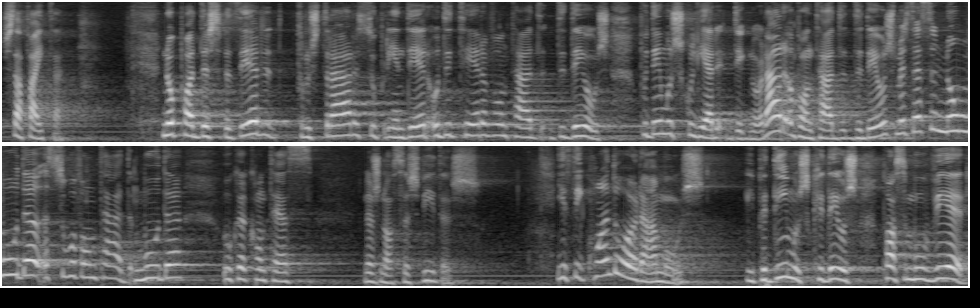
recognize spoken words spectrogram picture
está feita. Não pode desfazer, frustrar, surpreender ou deter a vontade de Deus. Podemos escolher de ignorar a vontade de Deus, mas essa não muda a sua vontade, muda o que acontece nas nossas vidas. E assim, quando oramos e pedimos que Deus possa mover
